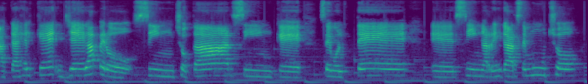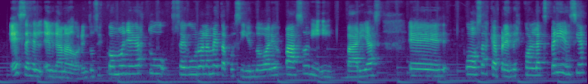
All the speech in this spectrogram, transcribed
acá es el que llega pero sin chocar, sin que se voltee, eh, sin arriesgarse mucho. Ese es el, ganador. Entonces, ¿cómo llegas tú seguro a la meta? Pues siguiendo varios pasos y, varias eh, cosas que aprendes con la experiencia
